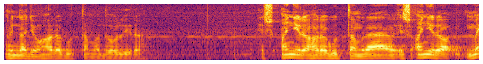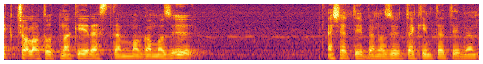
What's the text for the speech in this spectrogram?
hogy nagyon haragudtam a Dollira. És annyira haragudtam rá, és annyira megcsalatottnak éreztem magam az ő esetében, az ő tekintetében,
